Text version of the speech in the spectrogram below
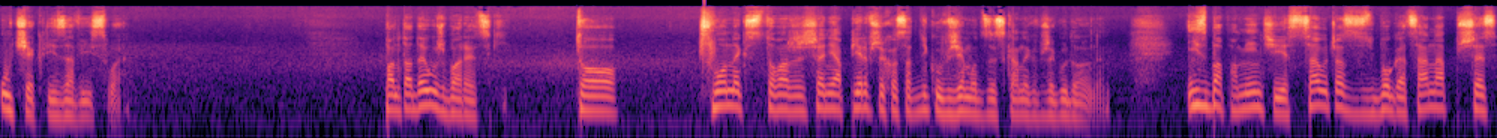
uciekli za Wisłę. Pan Tadeusz Barecki to członek Stowarzyszenia Pierwszych Osadników Ziem Odzyskanych w Brzegu Dolnym. Izba Pamięci jest cały czas wzbogacana przez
